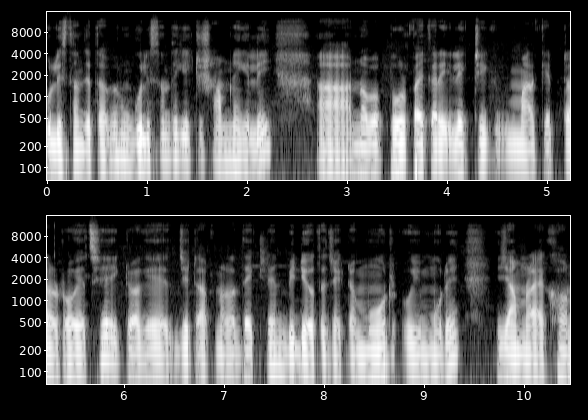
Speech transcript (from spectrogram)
গুলিস্তান যেতে হবে এবং গুলিস্তান থেকে একটু সামনে গেলেই নবাবপুর পাইকারি ইলেকট্রিক মার্কেটটা রয়েছে। একটু আগে যেটা আপনারা দেখলেন ভিডিওতে যে একটা মোড়, ওই মোড়ে যে আমরা এখন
